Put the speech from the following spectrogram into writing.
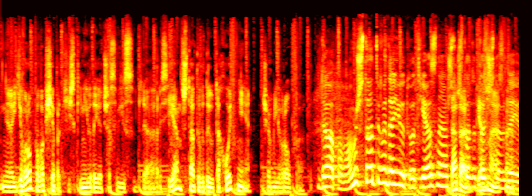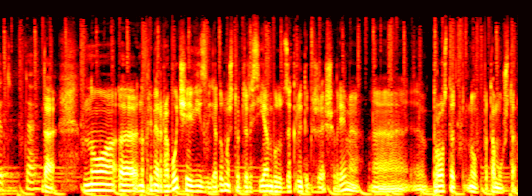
Европа вообще практически не выдает сейчас виз для россиян. Штаты выдают охотнее, чем Европа. Да, по-моему, Штаты выдают. Вот я знаю, что Да-да, Штаты я точно знаю, знаю. выдают. Да. Да. Но, э, например, рабочие визы, я думаю, что для россиян будут закрыты в ближайшее время. э, просто, ну, потому что.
